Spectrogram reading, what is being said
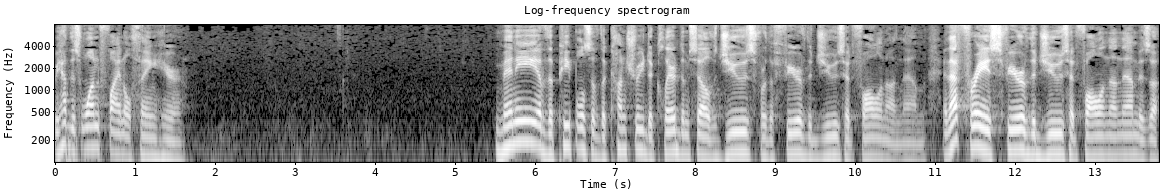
We have this one final thing here. Many of the peoples of the country declared themselves Jews, for the fear of the Jews had fallen on them. And that phrase, fear of the Jews had fallen on them, is, a,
